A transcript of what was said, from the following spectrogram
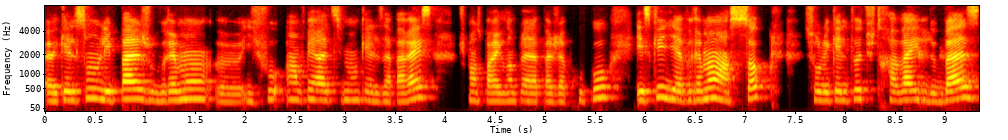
Euh, quelles sont les pages où vraiment euh, il faut impérativement qu'elles apparaissent? Je pense par exemple à la page à propos. Est-ce qu'il y a vraiment un socle sur lequel toi tu travailles de base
